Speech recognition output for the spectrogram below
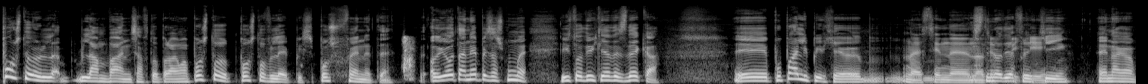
πώς το λα- λαμβάνεις αυτό το πράγμα, πώς το, πώς το βλέπεις, πώς σου φαίνεται; Ή όταν έπαιζες, ας πούμε, ή το 2010, ε, που πάλι υπήρχε ε, Ναι, στην, ε, στην Νότια Νότια Αφρική. Αφρική ένα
